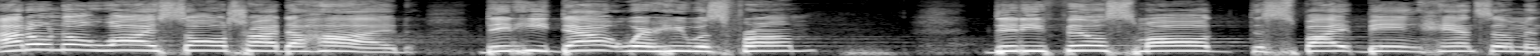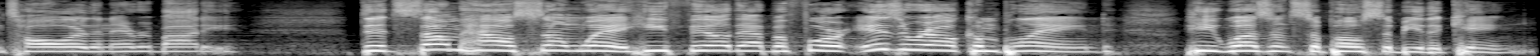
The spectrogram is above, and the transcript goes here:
I don't know why Saul tried to hide. Did he doubt where he was from? Did he feel small despite being handsome and taller than everybody? Did somehow, some way, he feel that before Israel complained, he wasn't supposed to be the king.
